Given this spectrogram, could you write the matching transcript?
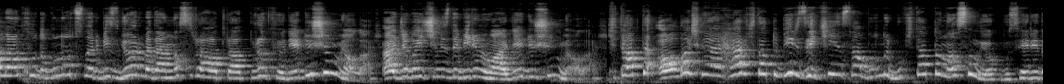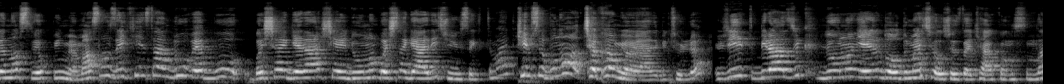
Allah'ın kulu da bu notları biz görmeden nasıl rahat rahat bırakıyor diye düşünmüyorlar. Acaba içimizde biri mi var diye düşünmüyorlar. Kitapta Allah aşkına her kitapta bir zeki insan bulunur. Bu kitapta nasıl yok? Bu seride nasıl yok bilmiyorum. Aslında zeki insan Lu ve bu başa gelen şey Lu'nun başına geldiği için yüksek ihtimal. Kimse bunu çakamıyor yani bir türlü. Reed birazcık Lu'nun yerini doldurmaya çalışıyor zeka konusunda.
